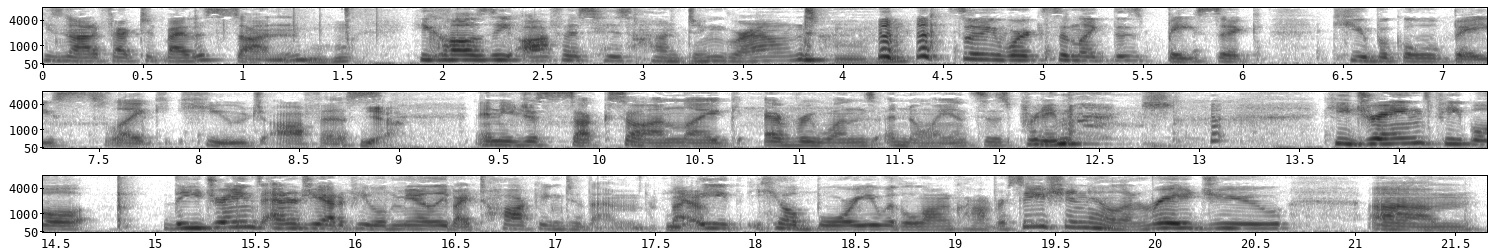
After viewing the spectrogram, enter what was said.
He's not affected by the sun. Mm-hmm. He calls the office his hunting ground. so he works in like this basic cubicle based, like huge office. Yeah. And he just sucks on like everyone's annoyances pretty much. he drains people he drains energy out of people merely by talking to them. But Yeah. he, he'll bore you with a long conversation. He'll enrage you. Um,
